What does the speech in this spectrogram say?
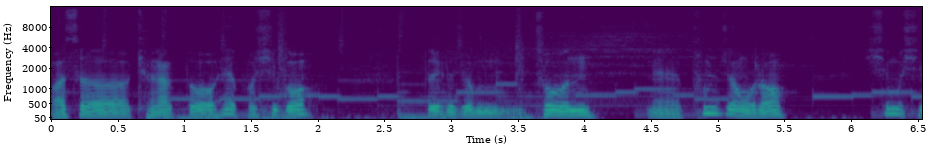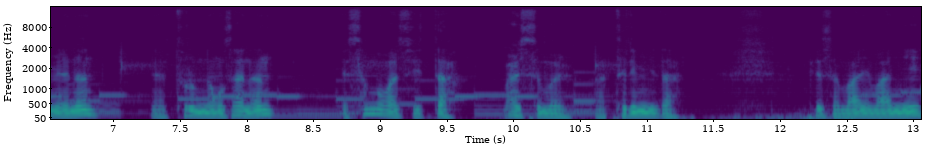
와서 견학도 해 보시고 또 이렇게 좀 좋은 예, 품종으로 심으시면은 예, 두릅 농사는 예, 성공할 수 있다 말씀을 아, 드립니다. 그래서 많이 많이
